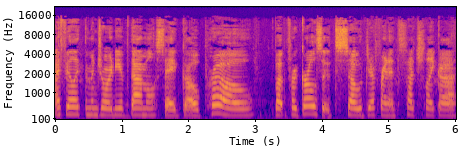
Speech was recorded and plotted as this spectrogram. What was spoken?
I feel like the majority of them will say go pro. But for girls, it's so different. It's such like a,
